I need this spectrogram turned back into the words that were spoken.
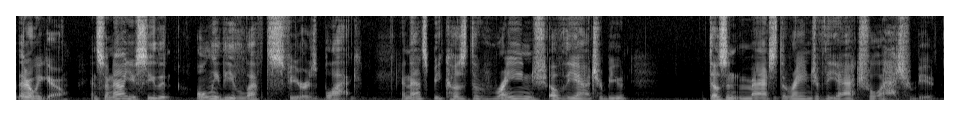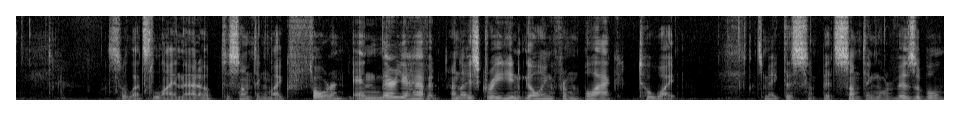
There we go. And so now you see that only the left sphere is black, and that's because the range of the attribute doesn't match the range of the actual attribute. So let's line that up to something like 4, and there you have it, a nice gradient going from black to white. Let's make this a bit something more visible,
